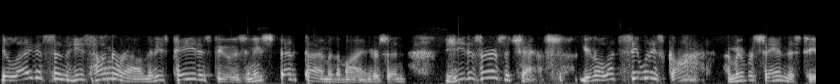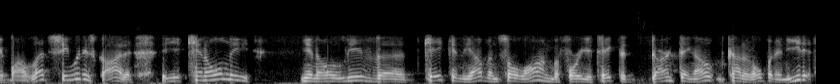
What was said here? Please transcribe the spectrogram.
you know, Lagesson, he's hung around and he's paid his dues and he's spent time in the minors and he deserves a chance. You know, let's see what he's got. I remember saying this to you, Bob. Let's see what he's got. You can only you know, leave the cake in the oven so long before you take the darn thing out and cut it open and eat it.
